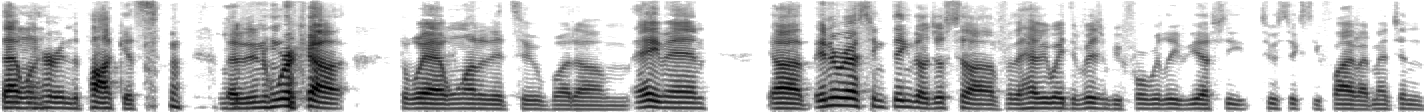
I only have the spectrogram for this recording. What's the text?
that one Mm. hurt in the pockets. that it didn't work out the way I wanted it to. But um, hey man, uh, interesting thing though, just uh, for the heavyweight division before we leave UFC 265, I mentioned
